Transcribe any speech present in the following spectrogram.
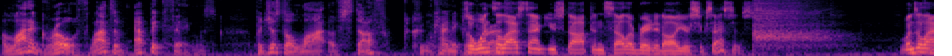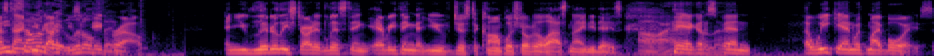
a lot of growth, lots of epic things, but just a lot of stuff kind of. So when's the last time you stopped and celebrated all your successes? When's the last we time you got a piece of paper things. out and you literally started listing everything that you've just accomplished over the last 90 days? Oh, I hey, I got to spend. That a weekend with my boys.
